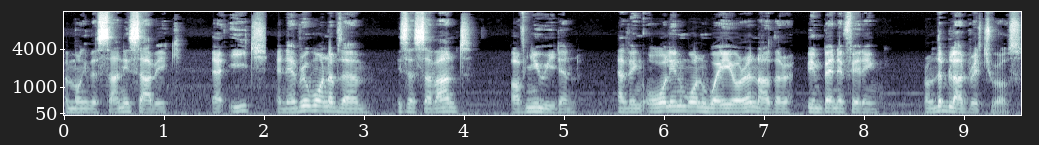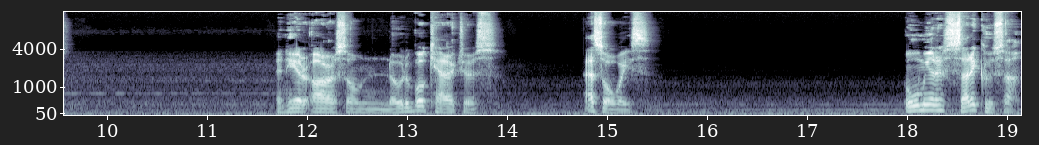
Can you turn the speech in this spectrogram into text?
among the Sanisabik that each and every one of them is a savant of New Eden, having all in one way or another been benefiting from the blood rituals. And here are some notable characters, as always. Omir Sarikusa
